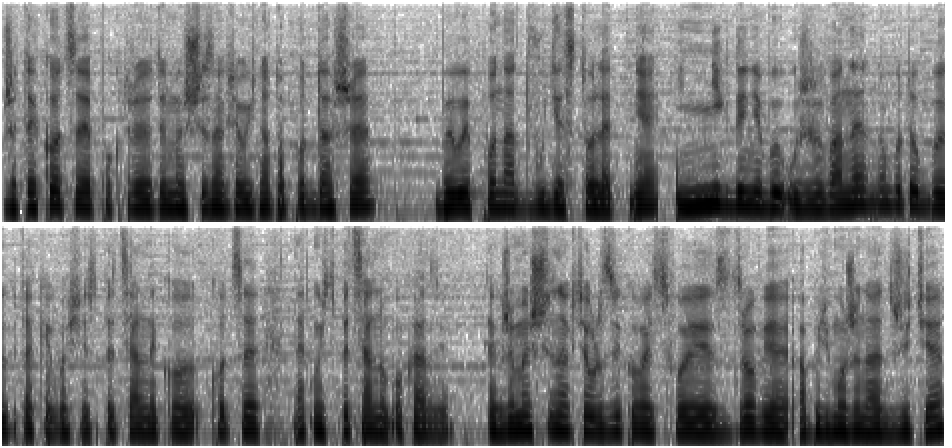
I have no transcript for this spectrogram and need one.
że te koce, po które ten mężczyzna chciał iść na to poddasze, były ponad 20-letnie i nigdy nie były używane, no bo to były takie właśnie specjalne ko- koce na jakąś specjalną okazję. Także mężczyzna chciał ryzykować swoje zdrowie, a być może nawet życie,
